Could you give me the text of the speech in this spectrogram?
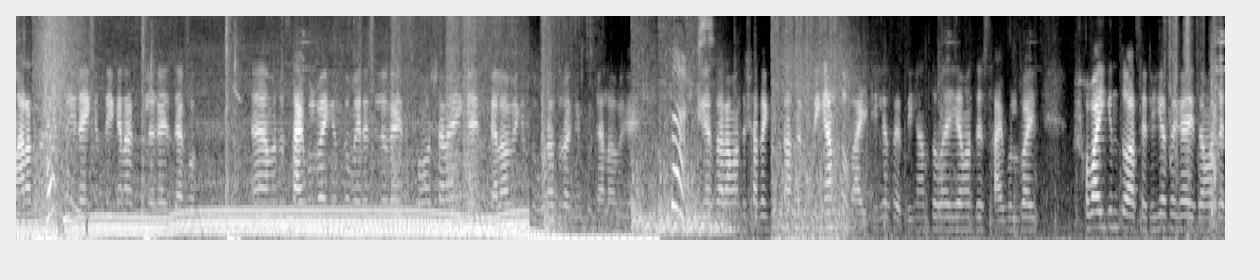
মারাত্মক এরাই কিন্তু এখানে আসছিল গাইস দেখো। হ্যাঁ আমাদের সাইফুল ভাই কিন্তু মেরেছিল গাইস সমস্যা নাই গাইস খেলা হবে কিন্তু ঘোরাধুরা কিন্তু খেলা হবে গাইস ঠিক আছে আর আমাদের সাথে কিন্তু আছে দিগান্ত ভাই ঠিক আছে? দিগান্ত ভাই আমাদের সাইফুল ভাই সবাই কিন্তু আছে ঠিক আছে গাইস আমাদের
